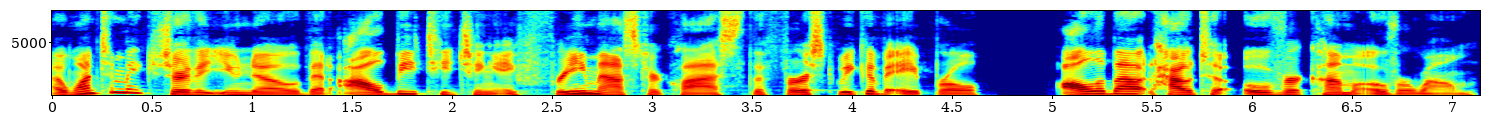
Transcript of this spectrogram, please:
I want to make sure that you know that I'll be teaching a free masterclass the first week of April all about how to overcome overwhelm.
